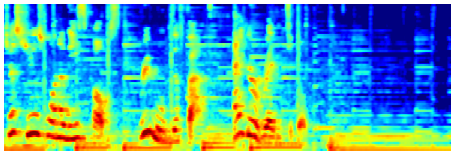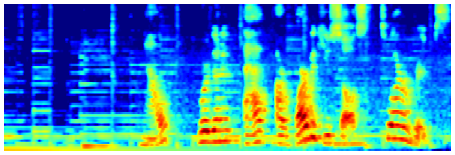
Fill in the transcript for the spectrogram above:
just use one of these cups, remove the fat, and you're ready to go. Now, we're gonna add our barbecue sauce to our ribs.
